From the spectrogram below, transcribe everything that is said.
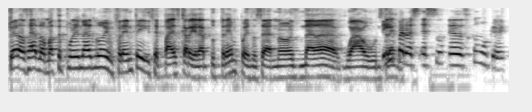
pero, o sea, nomás te ponen algo enfrente y se a descargar tu tren, pues, o sea, no es nada wow. sí, pero es, es, es, como que.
